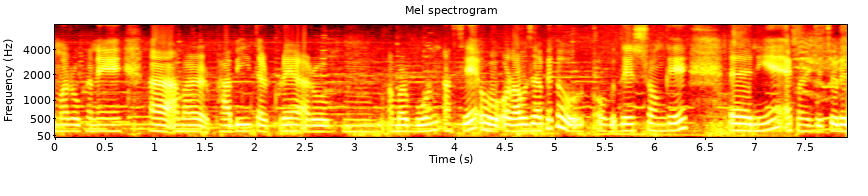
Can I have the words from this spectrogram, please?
আমার ওখানে আমার ভাবি তারপরে আরও আমার বোন আছে। ও ওরাও যাবে তো ওদের সঙ্গে নিয়ে এখন এই যে চলে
